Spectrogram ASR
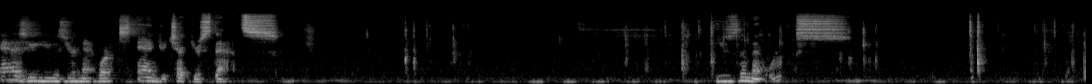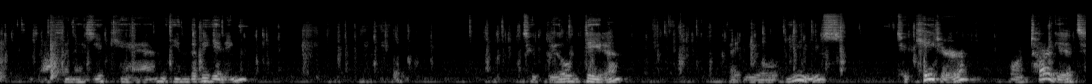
as you use your networks and you check your stats. Use the networks as often as you can in the beginning to build data that you'll use to cater or target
